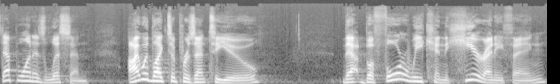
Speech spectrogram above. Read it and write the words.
Step one is listen. I would like to present to you that before we can hear anything,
